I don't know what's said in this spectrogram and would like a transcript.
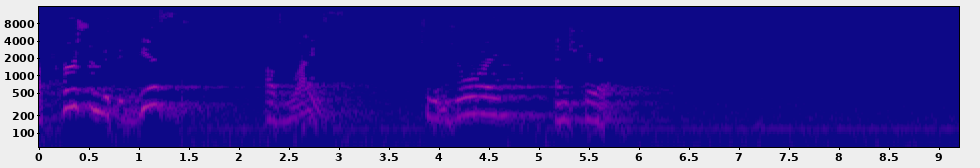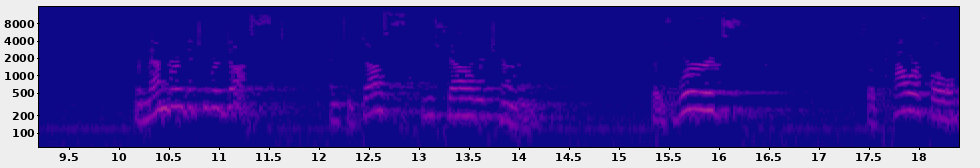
a person with the gift of life to enjoy and share. Remember that you are dust, and to dust you shall return. Those words, so powerful,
